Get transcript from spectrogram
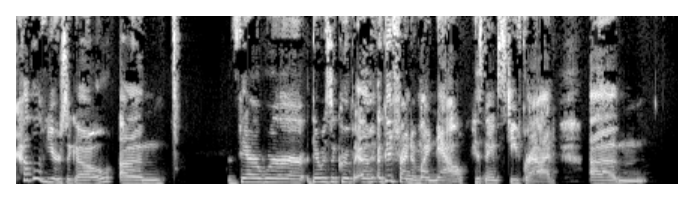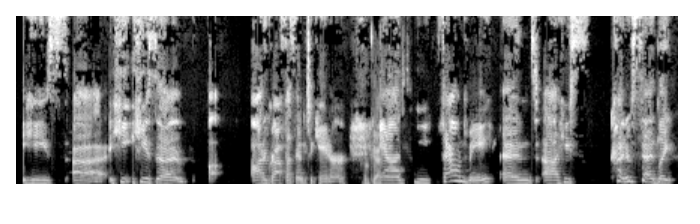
couple of years ago, um, there were there was a group. A, a good friend of mine now. His name's Steve Grad. Um, he's uh, he he's a uh, autograph authenticator, Okay. and he found me, and uh, he kind of said like.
